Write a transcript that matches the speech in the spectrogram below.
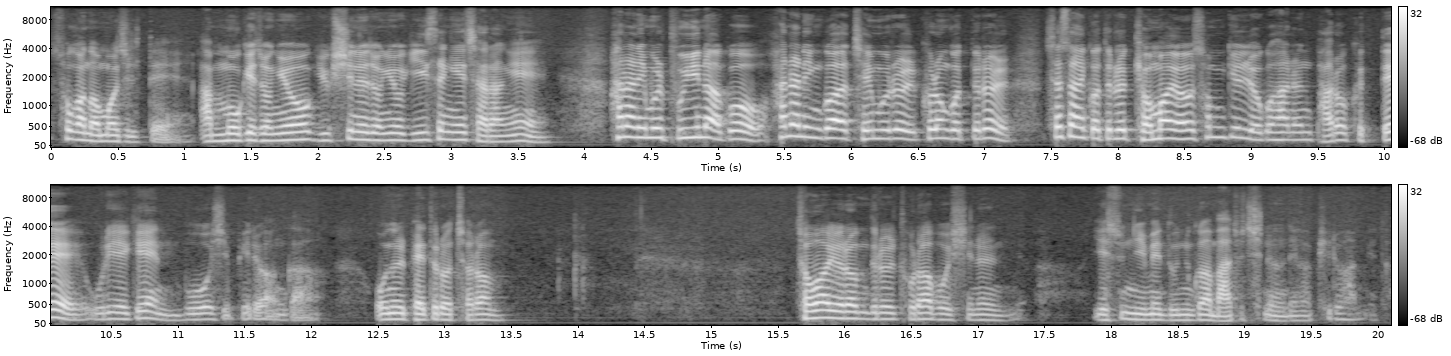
속아 넘어질 때 안목의 정욕, 육신의 정욕, 이생의 자랑에 하나님을 부인하고 하나님과 재물을 그런 것들을 세상의 것들을 겸하여 섬기려고 하는 바로 그때 우리에겐 무엇이 필요한가? 오늘 베드로처럼 저와 여러분들을 돌아보시는 예수님의 눈과 마주치는 은혜가 필요합니다.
